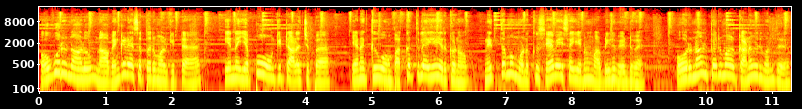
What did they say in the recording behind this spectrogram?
ஒவ்வொரு நாளும் நான் வெங்கடேச பெருமாள் கிட்ட என்னை எப்போ உன்கிட்ட அழைச்சிப்ப? எனக்கு உன் பக்கத்திலேயே இருக்கணும். நித்தமும் உனக்கு சேவை செய்யணும் அப்படின்னு வேண்டுவேன். ஒரு நாள் பெருமாள் கனவில் வந்து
